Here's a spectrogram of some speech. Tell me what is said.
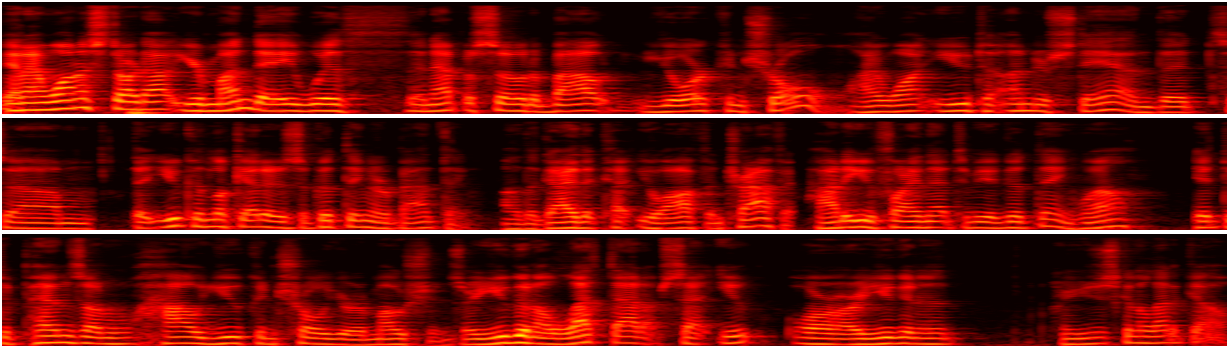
And I want to start out your Monday with an episode about your control. I want you to understand that um, that you can look at it as a good thing or a bad thing. Uh, the guy that cut you off in traffic, how do you find that to be a good thing? Well, it depends on how you control your emotions. Are you going to let that upset you, or are you going to are you just going to let it go?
